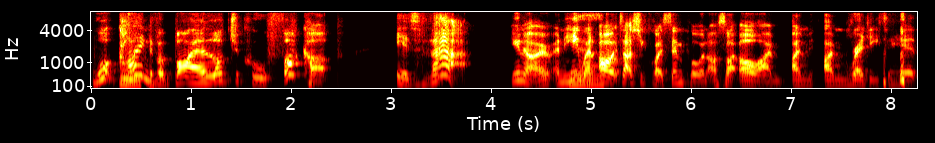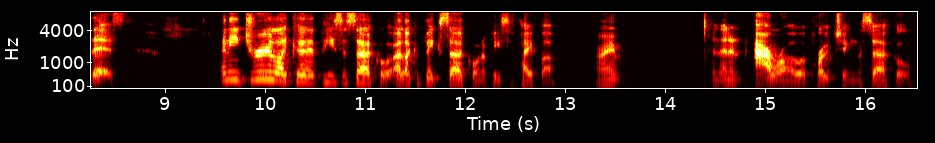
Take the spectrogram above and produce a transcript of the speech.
what Mm. kind of a biological fuck up is that? You know and he went oh it's actually quite simple. And i was like oh i'm i'm i'm ready to hear this. And he drew like a piece of circle uh, like a big circle on a piece of paper right? And then an arrow approaching the circle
